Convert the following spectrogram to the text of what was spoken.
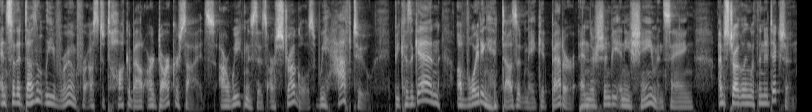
And so that doesn't leave room for us to talk about our darker sides, our weaknesses, our struggles. We have to, because again, avoiding it doesn't make it better. And there shouldn't be any shame in saying, I'm struggling with an addiction.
